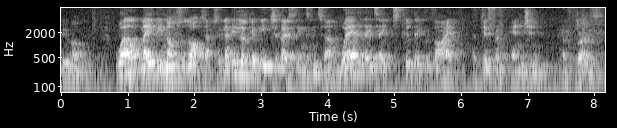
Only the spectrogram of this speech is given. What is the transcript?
be wrong? Well, maybe not a lot, actually. Let me look at each of those things in turn. Where do they take us? Could they provide a different engine of growth?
